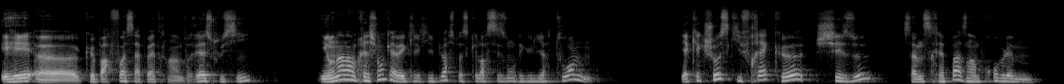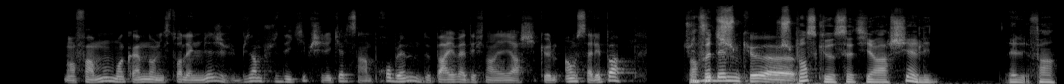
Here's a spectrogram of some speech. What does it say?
et euh, que parfois ça peut être un vrai souci. Et on a l'impression qu'avec les Clippers, parce que leur saison régulière tourne, il y a quelque chose qui ferait que chez eux, ça ne serait pas un problème. Mais enfin, moi, quand même, dans l'histoire de la NBA, j'ai vu bien plus d'équipes chez lesquelles c'est un problème de ne pas arriver à définir la hiérarchie que 1 où ça l'est pas. Tu En dis, fait, Ben, je- que. euh, Je pense que cette hiérarchie, elle est, elle, enfin,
